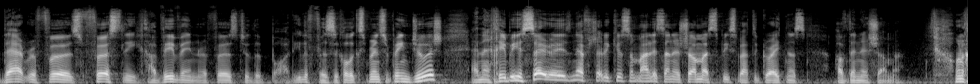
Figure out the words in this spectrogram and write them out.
that refers firstly chavivin refers to the body, the physical experience of being Jewish, and then chibi yisera is nefesh alikusam and neshama speaks about the greatness of the neshama. When it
